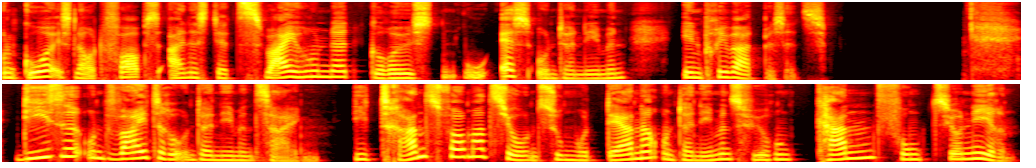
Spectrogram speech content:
Und Gore ist laut Forbes eines der 200 größten US-Unternehmen in Privatbesitz. Diese und weitere Unternehmen zeigen, die Transformation zu moderner Unternehmensführung kann funktionieren.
